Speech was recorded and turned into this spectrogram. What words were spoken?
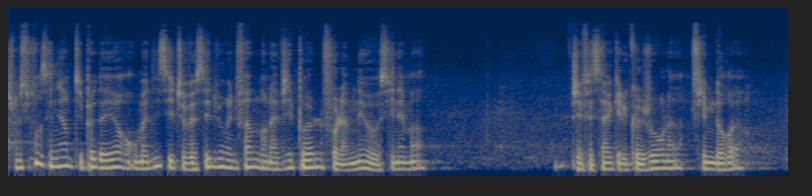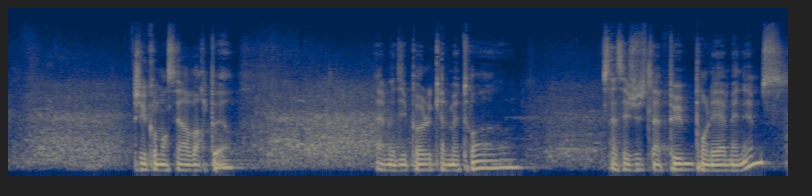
Je me suis renseigné un petit peu d'ailleurs. On m'a dit si tu veux séduire une femme dans la vie, Paul, faut l'amener au cinéma. J'ai fait ça il y a quelques jours, là. Film d'horreur. J'ai commencé à avoir peur. Elle m'a dit Paul, calme-toi. Ça, c'est juste la pub pour les M&M's.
